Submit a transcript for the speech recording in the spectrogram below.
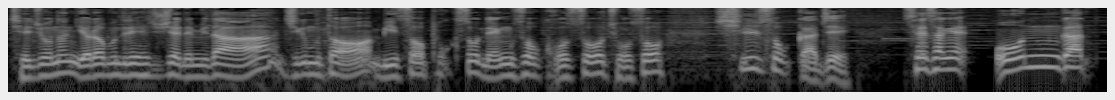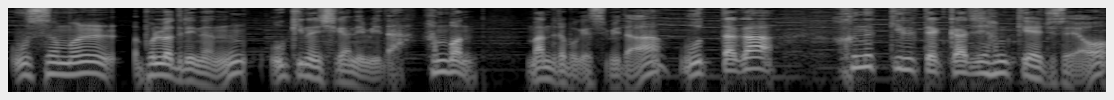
제조는 여러분들이 해주셔야 됩니다. 지금부터 미소, 폭소, 냉소, 고소, 조소, 실소까지 세상의 온갖 웃음을 불러드리는 웃기는 시간입니다. 한번 만들어 보겠습니다. 웃다가 흐느낄 때까지 함께 해주세요.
